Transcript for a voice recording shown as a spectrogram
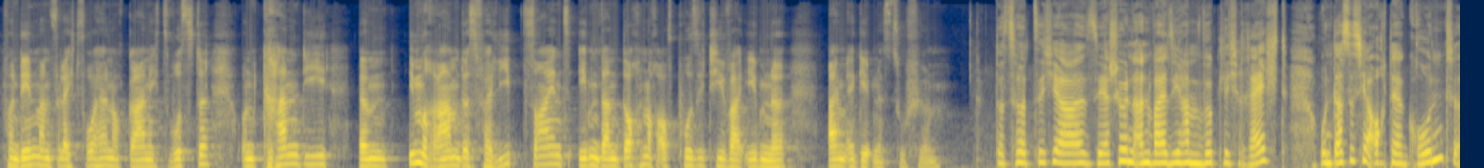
von denen man vielleicht vorher noch gar nichts wusste und kann die ähm, im Rahmen des Verliebtseins eben dann doch noch auf positiver Ebene einem Ergebnis zuführen. Das hört sich ja sehr schön an, weil Sie haben wirklich recht. Und das ist ja auch der Grund, äh,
